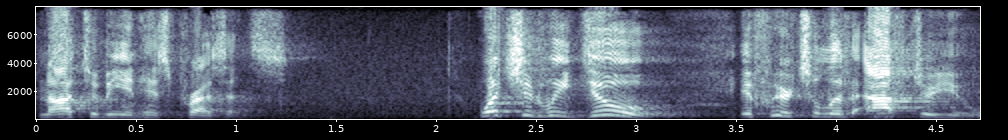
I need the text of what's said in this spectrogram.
not to be in his presence. What should we do if we are to live after you?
